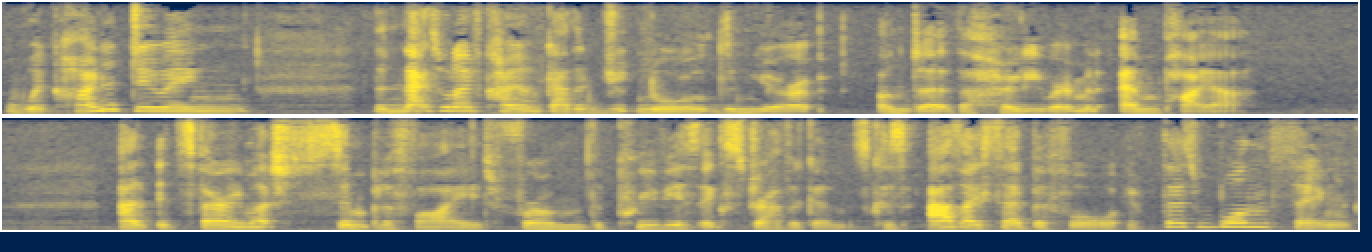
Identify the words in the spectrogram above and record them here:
we're kind of doing the next one I've kind of gathered Northern Europe under the Holy Roman Empire. And it's very much simplified from the previous extravagance because, as I said before, if there's one thing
